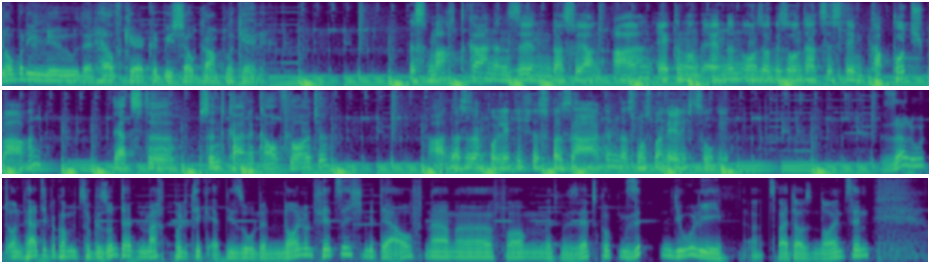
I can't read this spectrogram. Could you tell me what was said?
Nobody knew that healthcare could be so complicated. Es macht keinen Sinn, dass wir an allen Ecken und Enden unser Gesundheitssystem kaputt sparen. Ärzte sind keine Kaufleute. Ja, das ist ein politisches Versagen, das muss man ehrlich zugeben. Salut und herzlich willkommen zu Gesundheit und Macht Politik Episode 49 mit der Aufnahme vom, jetzt muss ich selbst gucken, 7. Juli 2019.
